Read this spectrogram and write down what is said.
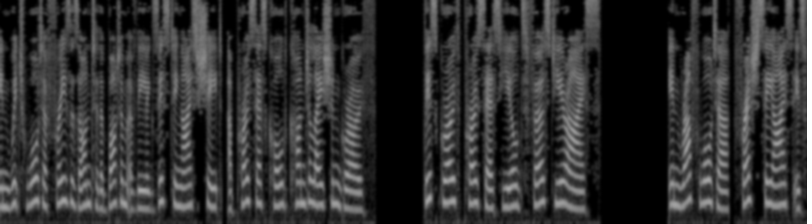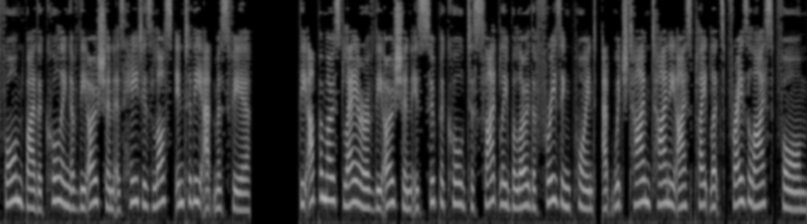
in which water freezes onto the bottom of the existing ice sheet, a process called congelation growth. This growth process yields first-year ice. In rough water, fresh sea ice is formed by the cooling of the ocean as heat is lost into the atmosphere. The uppermost layer of the ocean is supercooled to slightly below the freezing point, at which time tiny ice platelets ice form.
